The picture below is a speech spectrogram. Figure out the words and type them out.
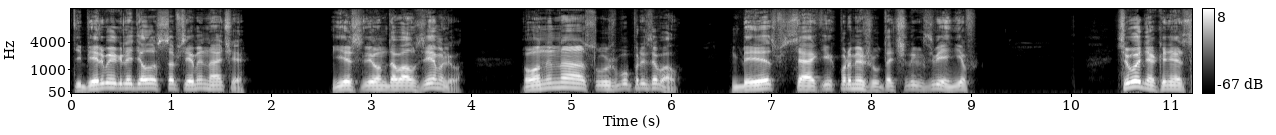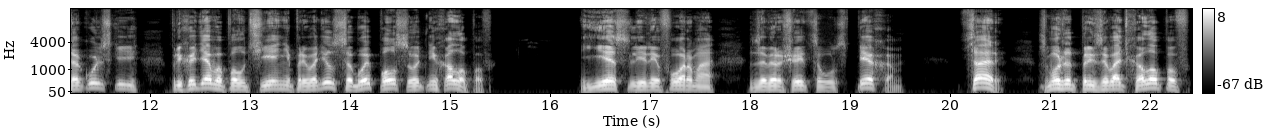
теперь выглядела совсем иначе. Если он давал землю, он и на службу призывал, без всяких промежуточных звеньев. Сегодня князь Сокульский приходя в ополчение, приводил с собой полсотни холопов. Если реформа завершится успехом, царь сможет призывать холопов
